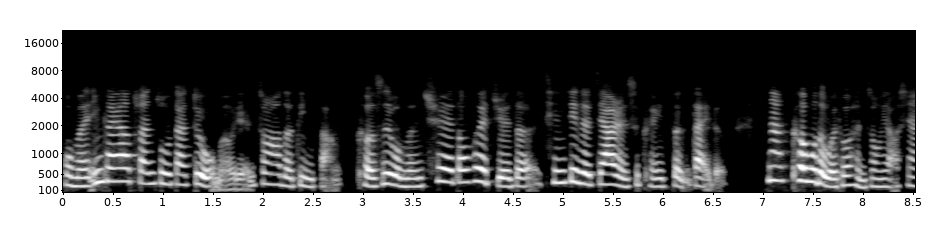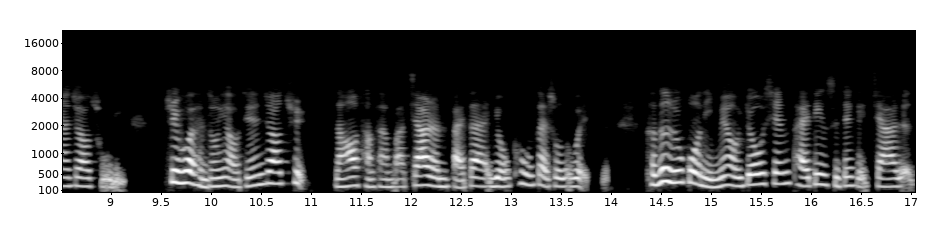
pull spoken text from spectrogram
我们应该要专注在对我们而言重要的地方，可是我们却都会觉得亲近的家人是可以等待的。那客户的委托很重要，现在就要处理；聚会很重要，我今天就要去。然后常常把家人摆在有空再说的位置，可是如果你没有优先排定时间给家人，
